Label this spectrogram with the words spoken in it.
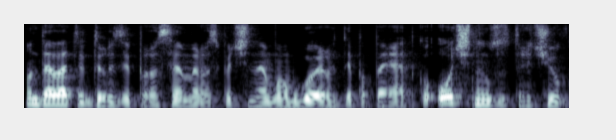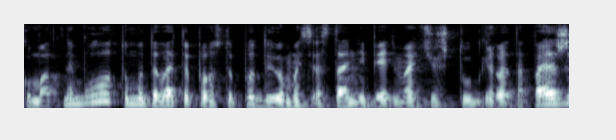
От давайте, друзі, про це ми розпочнемо обговорювати по порядку. Очних зустрічей у команд не було, тому давайте просто подивимось останні 5 матчів Штутгарта та ПСЖ.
